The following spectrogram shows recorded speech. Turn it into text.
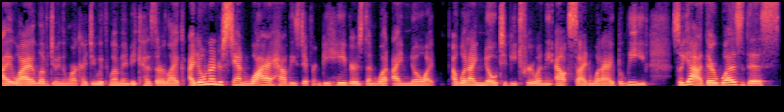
I why I love doing the work I do with women because they're like, I don't understand why I have these different behaviors than what I know I, what I know to be true on the outside and what I believe. So yeah, there was this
